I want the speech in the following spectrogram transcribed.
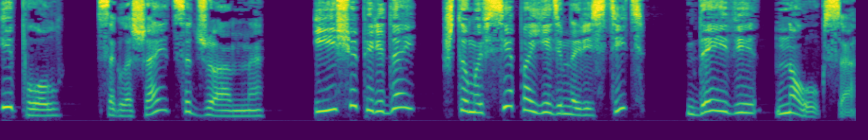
«И Пол», — соглашается Джоанна. «И еще передай, что мы все поедем навестить Дэйви Ноукса».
